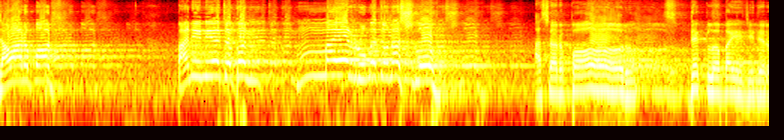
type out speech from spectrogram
যাওয়ার পর পানি নিয়ে যখন মায়ের রুমে জন আসলো, আসার পর দেখল বাইজিদের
